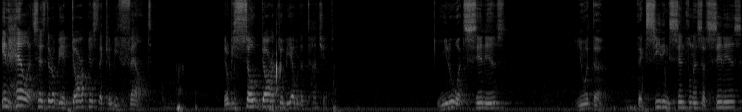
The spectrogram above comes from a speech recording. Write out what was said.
In hell, it says there will be a darkness that can be felt. It'll be so dark you'll be able to touch it. And you know what sin is? You know what the, the exceeding sinfulness of sin is?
